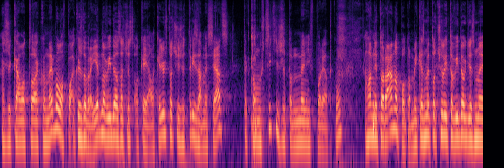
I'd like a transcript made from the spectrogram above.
a že kamo to ako nebolo v po... Akože dobre, jedno video za čas OK, ale keď už točíš že 3 za mesiac, tak to už cítiť, že to není v poriadku. A hlavne to ráno potom. My keď sme točili to video, kde sme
